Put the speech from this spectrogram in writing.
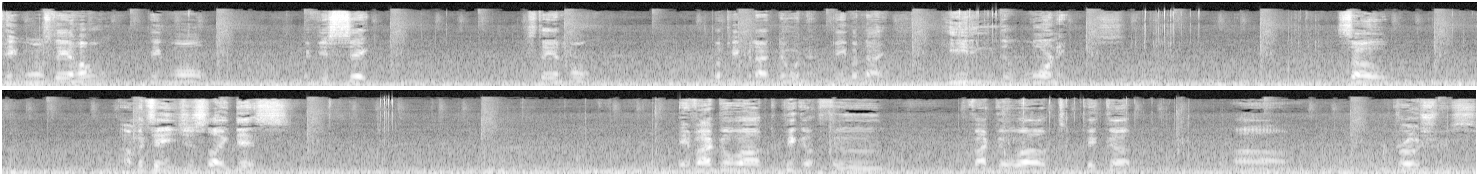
people won't stay at home. People won't. If you're sick, stay at home. But people not doing that. People not heeding the warnings. So I'm gonna tell you just like this. If I go out to pick up food, if I go out to pick up um, groceries,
